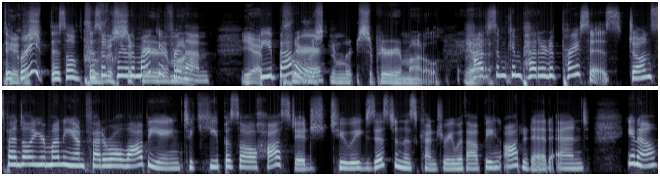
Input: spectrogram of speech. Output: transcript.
they're Yeah, great. This will this will clear the market for model. them. Yeah. Be better. superior model. Yeah. Have some competitive prices. Don't spend all your money on federal lobbying to keep us all hostage to exist in this country without being audited. And, you know,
